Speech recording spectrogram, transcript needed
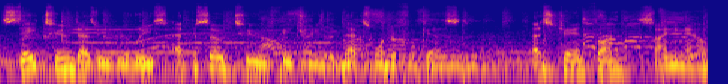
Stay tuned as we release episode 2 featuring the next wonderful guest. SJ and Fun signing out.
